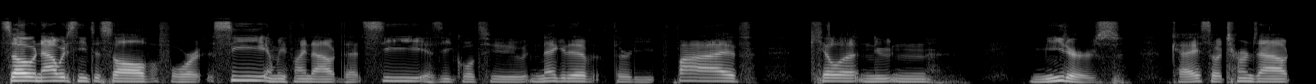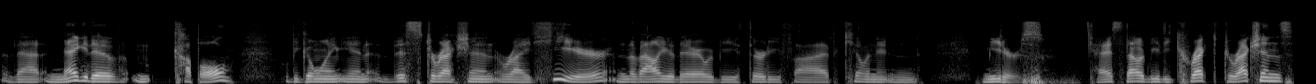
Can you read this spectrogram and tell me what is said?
So now we just need to solve for C, and we find out that C is equal to negative 35 kilonewton meters. Okay, so it turns out that negative couple would be going in this direction right here, and the value there would be 35 kilonewton meters. Okay, so that would be the correct directions.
